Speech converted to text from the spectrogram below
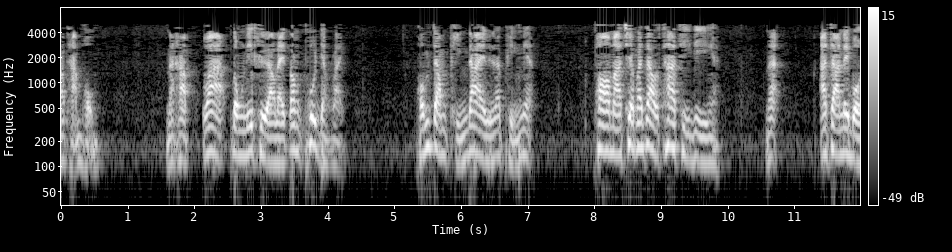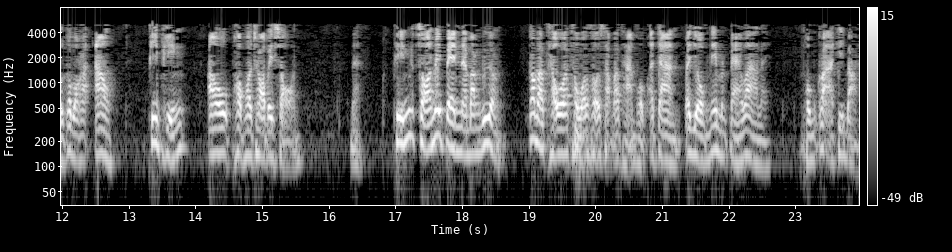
มาถามผม นะครับ ว่าตรงนี้คืออะไรต้องพูดอย่างไร ผมจำผิงได้เลยนะผิงเนี่ย พอมาเชื่อพระเจ้าท่าทีดีไงนะอาจารย์ในโบสถ์ก็บอกว่าเอาพี่ผิงเอาพอพชไปสอนนะผิงสอนไม่เป็นนะบางเรื่อง ก็มาโทรโทรโทรศัพท์มาถามผมอาจารย์ประโยคนี้มันแปลว่าอะไร ผมก็อธิบาย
